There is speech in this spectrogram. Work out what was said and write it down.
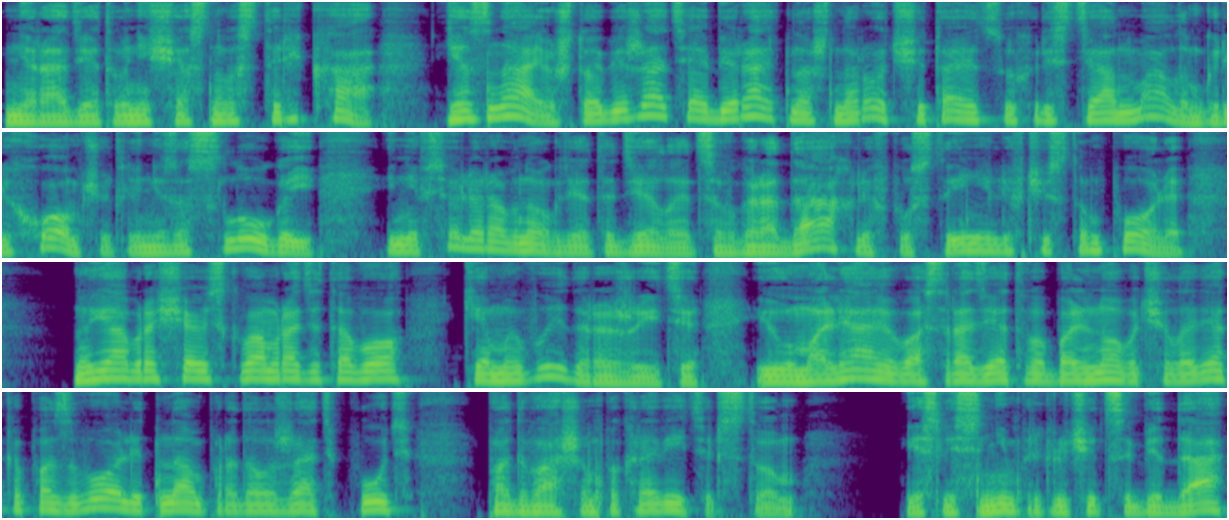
не ради этого несчастного старика. Я знаю, что обижать и обирать наш народ считается у христиан малым грехом, чуть ли не заслугой, и не все ли равно, где это делается, в городах ли, в пустыне или в чистом поле. Но я обращаюсь к вам ради того, кем и вы дорожите, и умоляю вас ради этого больного человека позволить нам продолжать путь под вашим покровительством. Если с ним приключится беда,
